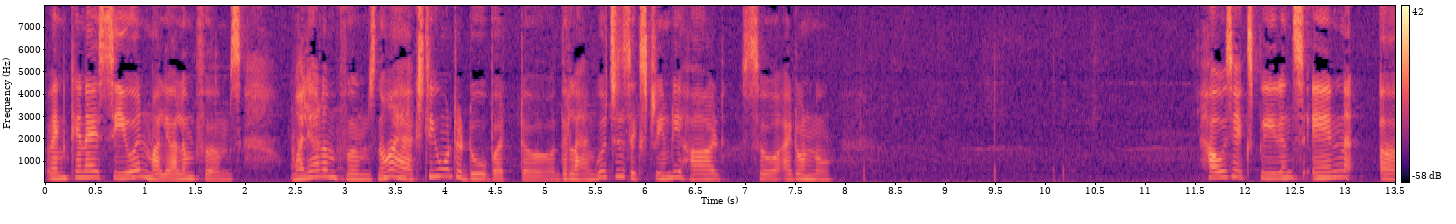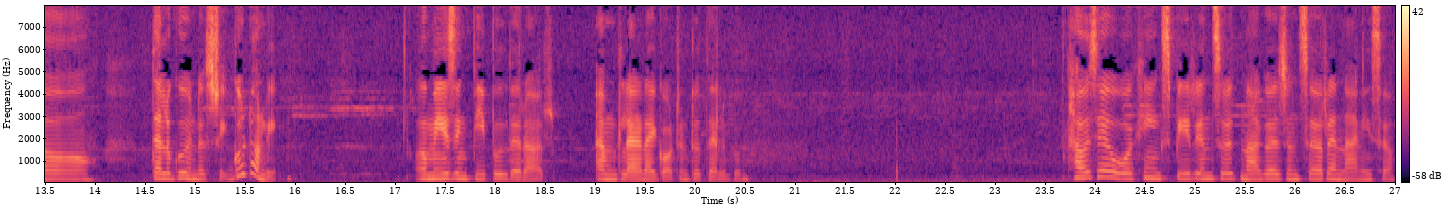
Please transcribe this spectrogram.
When can I see you in Malayalam films? Malayalam films, no, I actually want to do, but uh, the language is extremely hard, so I don't know. How is your experience in uh, Telugu industry? Good only. Amazing people there are. I'm glad I got into Telugu. How's your working experience with Nagarjun sir and Nani sir?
